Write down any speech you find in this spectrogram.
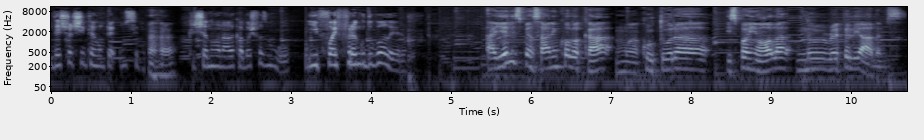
Deixa eu te interromper um segundo. Aham. O Cristiano Ronaldo acabou de fazer um gol. E foi frango do goleiro. Aí eles pensaram em colocar uma cultura espanhola no Ripley Adams.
